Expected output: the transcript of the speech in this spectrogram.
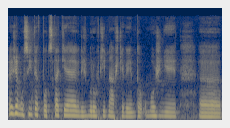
takže musíte v podstatě, když budou chtít návštěvy, jim to umožnit, eh,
